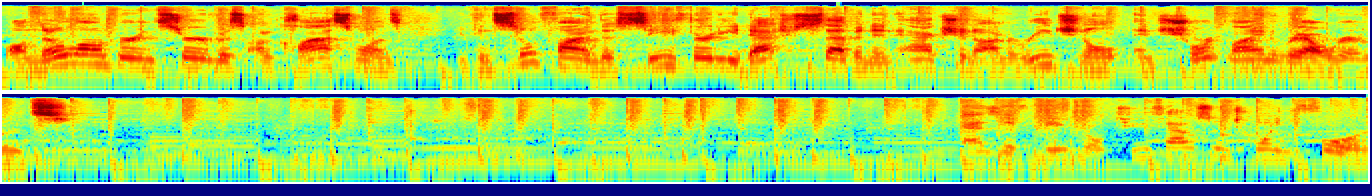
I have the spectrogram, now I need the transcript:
While no longer in service on Class 1s, you can still find the C30 7 in action on regional and short line railroads. As of April 2024,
